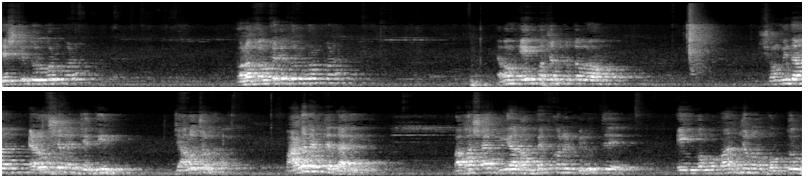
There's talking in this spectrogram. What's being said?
দেশকে দুর্বল করা। গণতন্ত্রকে দুর্বল করা এবং এই পঁচাত্তরতম সংবিধান এরপশনের যে দিন, যে আলোচনা পার্লামেন্টে দাঁড়িয়ে বাবা সাহেব বি আর আম্বেদকরের বিরুদ্ধে এই অপমানজনক বক্তব্য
